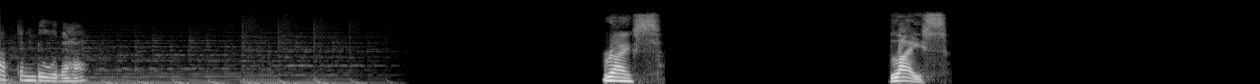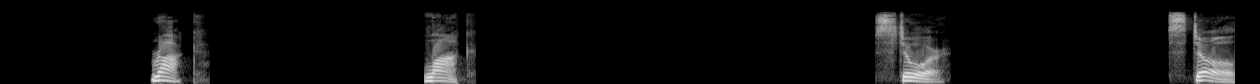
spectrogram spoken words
ลับกันดูนะคะ rice, lice, rock, lock, store, stole,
